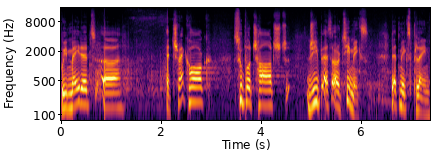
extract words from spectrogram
we made it uh, a Trackhawk supercharged Jeep SRT mix. Let me explain.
